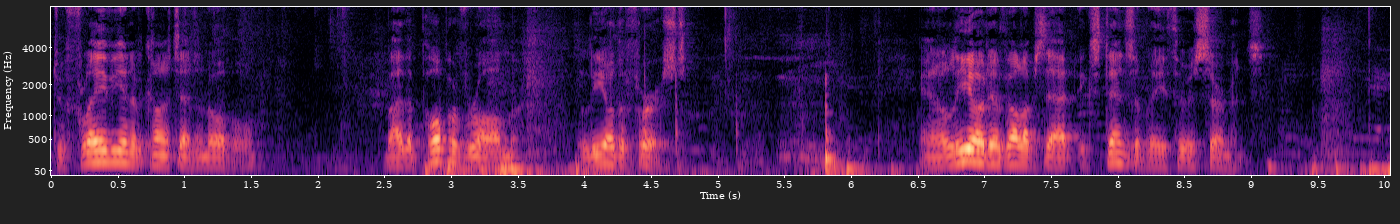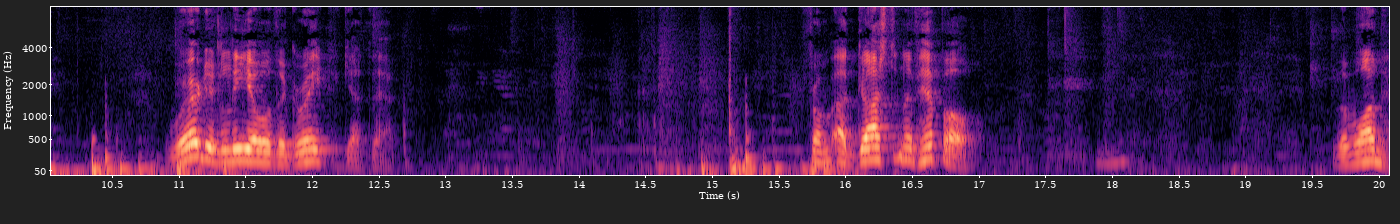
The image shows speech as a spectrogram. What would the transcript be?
to Flavian of Constantinople by the Pope of Rome, Leo I. And Leo develops that extensively through his sermons. Where did Leo the Great get that? From Augustine of Hippo. The one,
